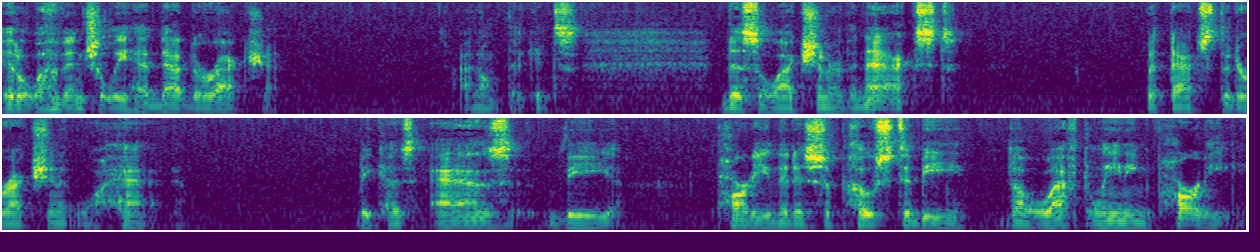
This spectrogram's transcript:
It'll eventually head that direction. I don't think it's this election or the next, but that's the direction it will head. Because as the party that is supposed to be the left leaning party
